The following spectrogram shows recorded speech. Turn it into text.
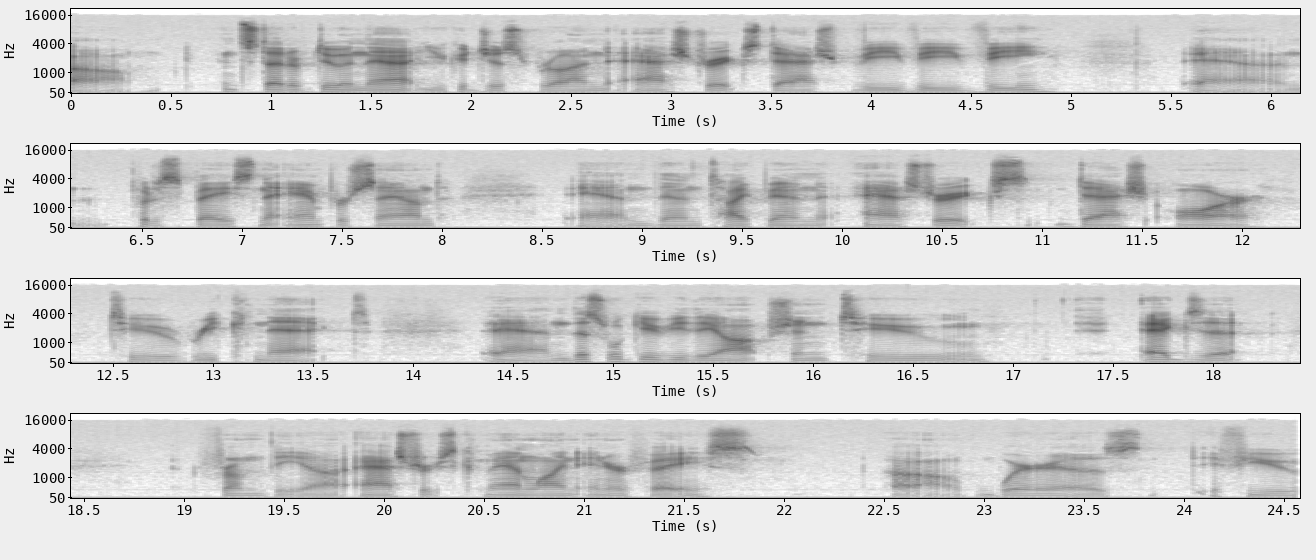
Uh, instead of doing that, you could just run asterisk dash vvv and put a space and an ampersand, and then type in asterisk dash r to reconnect and this will give you the option to exit from the uh, asterisk command line interface uh, whereas if you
